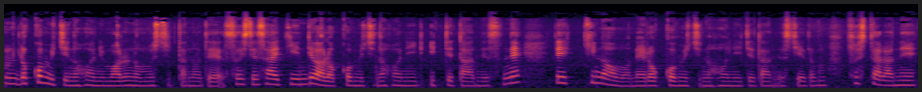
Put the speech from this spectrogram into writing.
六甲道の方にもあるのも知ってたのでそして最近では六甲道の方に行ってたんですねで昨日もね六甲道の方に行ってたんですけれどもそしたらね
